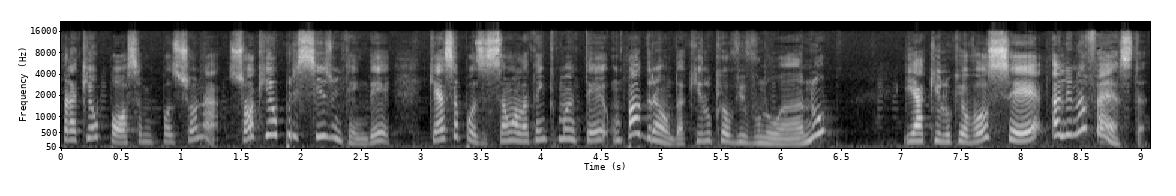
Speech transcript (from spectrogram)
para que eu possa me posicionar. Só que eu preciso entender que essa posição ela tem que manter um padrão daquilo que eu vivo no ano e aquilo que eu vou ser ali na festa.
